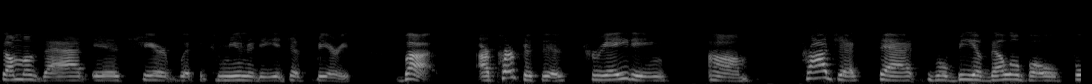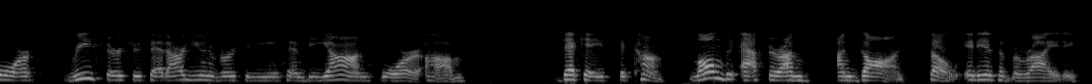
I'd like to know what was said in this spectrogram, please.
Some of that is shared with the community, it just varies. But our purpose is creating um, projects that will be available for researchers at our universities and beyond for um, decades to come, long after I'm I'm gone. So it is a variety.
